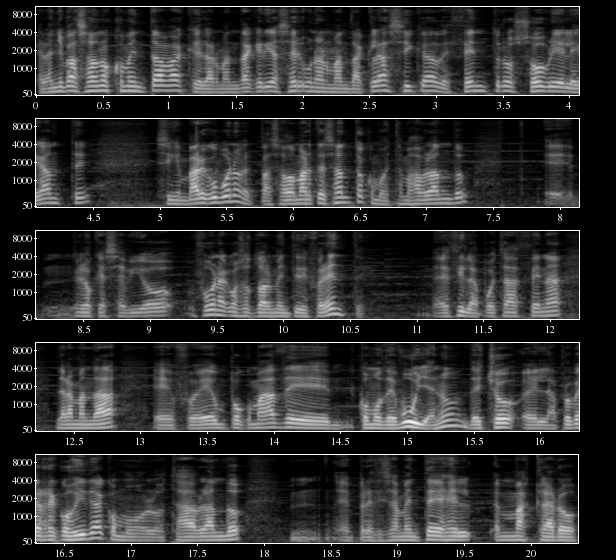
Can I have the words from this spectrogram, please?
El año pasado nos comentabas que la hermandad quería ser una hermandad clásica, de centro, sobria, elegante. Sin embargo, bueno, el pasado martes santo, como estamos hablando, eh, lo que se vio fue una cosa totalmente diferente. Es decir, la puesta de escena de la hermandad eh, fue un poco más de como de bulla, ¿no? De hecho, la propia recogida, como lo estás hablando, mm, eh, precisamente es el más claro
